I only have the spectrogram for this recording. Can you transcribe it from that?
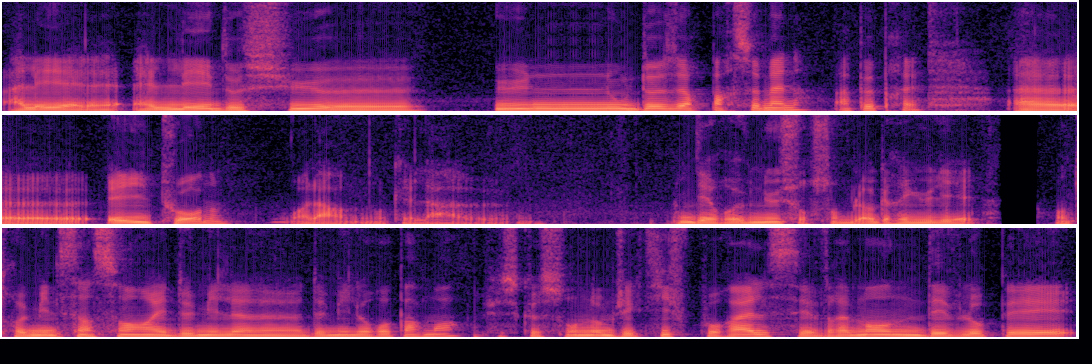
elle, est, dessus une ou deux heures par semaine à peu près. Euh, et il tourne, voilà, donc elle a des revenus sur son blog réguliers entre 1500 et 2000, 2000 euros par mois, puisque son objectif pour elle, c'est vraiment de développer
